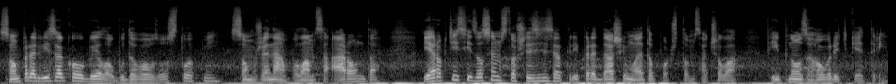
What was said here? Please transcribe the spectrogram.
Som pred vysokou bielou budovou so stĺpmi, som žena, volám sa Aronda. Je rok 1863 pred našim letopočtom začala v hypnóze hovoriť Catherine.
